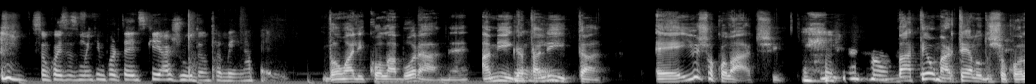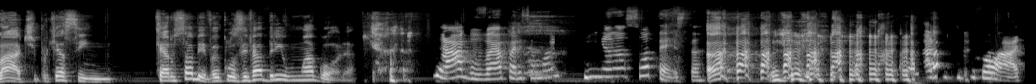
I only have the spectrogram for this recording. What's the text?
são coisas muito importantes que ajudam também na pele. Vão ali colaborar, né? Amiga, é. Thalita, é, e o chocolate? Bateu o martelo do chocolate? Porque assim, quero saber, vou inclusive abrir um agora. Tiago, vai aparecer uma espinha na sua testa. chocolate.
